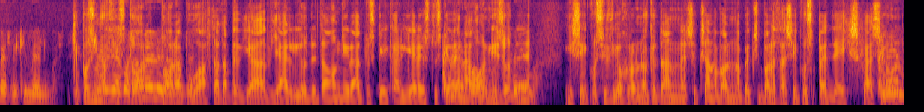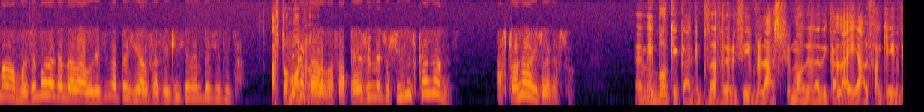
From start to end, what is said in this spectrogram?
εθνική μέλη μας. Και πώς νιώθει τώρα, τώρα που αυτά τα παιδιά διαλύονται τα όνειρά τους και οι καριέρες τους και δεν αγωνίζονται. Κρίμα. Είσαι 22 χρονών και όταν σε ξαναβάλουν να παίξει μπάλα θα είσαι 25. Έχεις χάσει όλο. Κρίμα όμως, δεν μπορώ να καταλάβω γιατί να παίζει Α εθνική και να μην παίζει Β. Αυτό δεν μόνο. Κατάλαβα, θα παίζουμε τους ίδιους κανόνες. Αυτονόητο είναι αυτό. Ε, μην πω και κάτι που θα θεωρηθεί βλάσφημο, δηλαδή καλά η Α και η Β,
